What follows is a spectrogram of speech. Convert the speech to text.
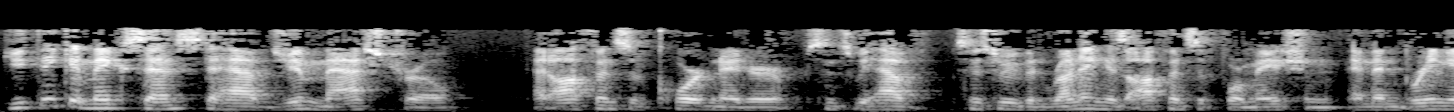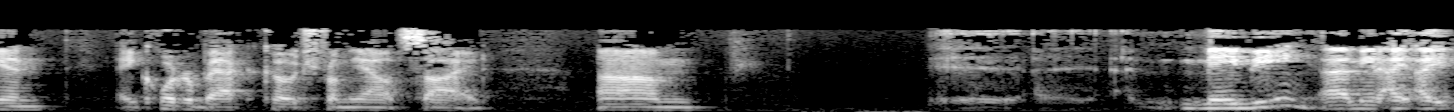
do you think it makes sense to have Jim Mastro at offensive coordinator since we have since we've been running his offensive formation and then bring in a quarterback coach from the outside? Um, maybe. I mean, I, I,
